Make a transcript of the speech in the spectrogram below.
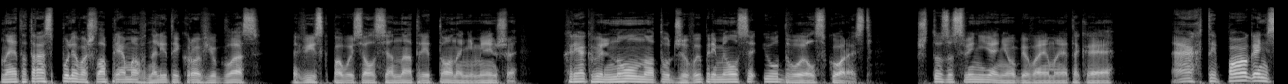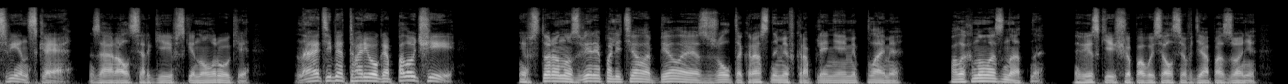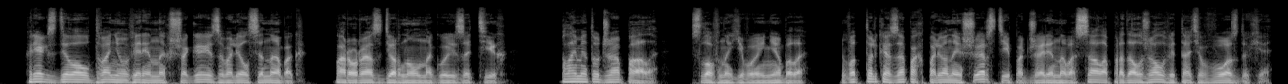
На этот раз пуля вошла прямо в налитый кровью глаз. Виск повысился на три тона, не меньше. Хряк вильнул, но тут же выпрямился и удвоил скорость. Что за свинья неубиваемая такая? «Ах ты, погонь свинская!» — заорал Сергей и вскинул руки. «На тебе, тварюга, получи!» И в сторону зверя полетело белое с желто-красными вкраплениями пламя. Полыхнуло знатно. Виски еще повысился в диапазоне. Хрек сделал два неуверенных шага и завалился на бок. Пару раз дернул ногой и затих. Пламя тут же опало, словно его и не было. Вот только запах паленой шерсти и поджаренного сала продолжал витать в воздухе.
